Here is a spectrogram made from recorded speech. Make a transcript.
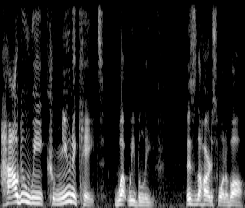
how do we communicate what we believe? This is the hardest one of all.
